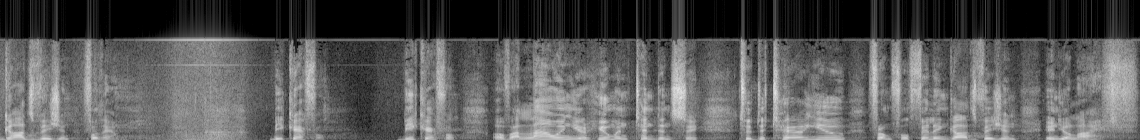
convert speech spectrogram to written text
God's vision for them. Be careful. Be careful of allowing your human tendency to deter you from fulfilling God's vision in your life.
